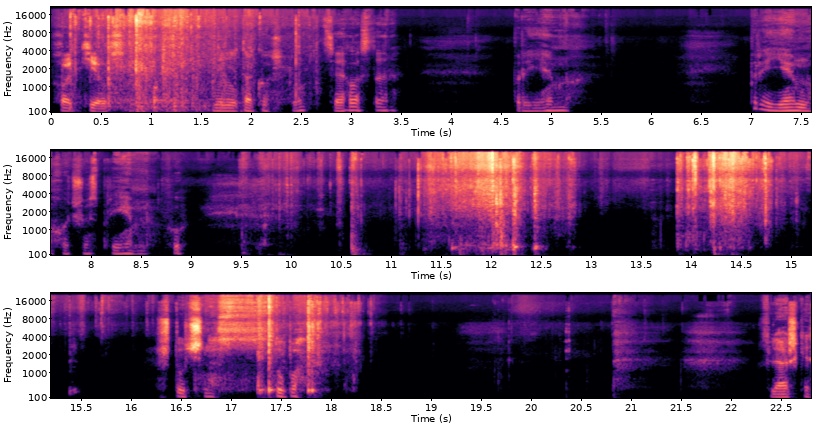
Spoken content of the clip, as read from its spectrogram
Хотілося. Мені також. О, цегла стара. Приємно. Приємно, хоч щось приємно. Фу. Штучна ступа. Фляшки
